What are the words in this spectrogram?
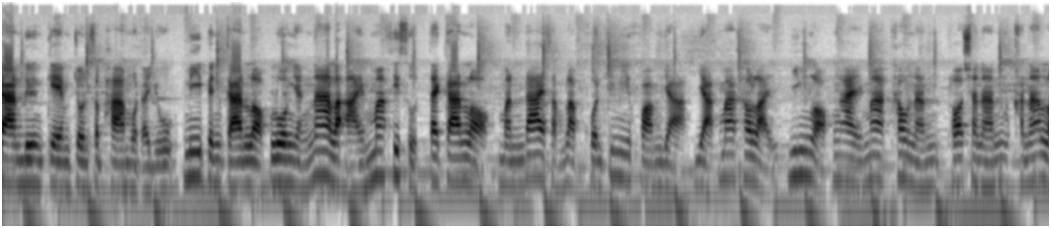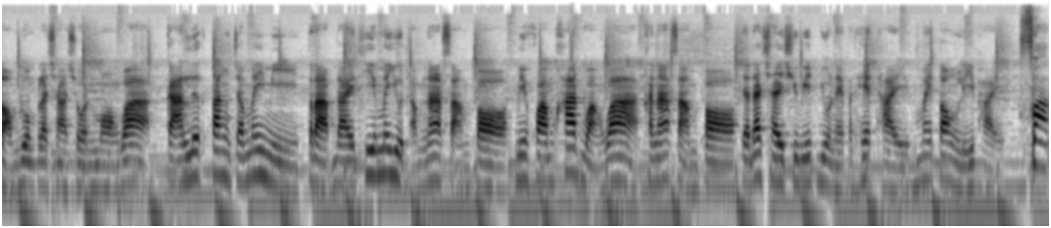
การดึงเกมจนสภาหมดอายุ นี่เป็นการหลอกลวงอย่างน่าละอายมากที่สุด แต่การหลอกมันได้สำหรับคนที่มีความอยากอยากมากเท่าไหร่ ยิ่งหลอกง่ายมากเท่านั้น เพราะฉะนั้นคณะหลอมรวมประชาชนมองว่าการเลือกตั้งจะไม่มีตราบใดที่ไม่หยุดอำนาจ 3ปอมีความคาดหวังว่าคณะ 3ปอจะได้ใช้ชีวิตอยู่ในประเทศไทยไม่ต้องลี้ภัย ฝาก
